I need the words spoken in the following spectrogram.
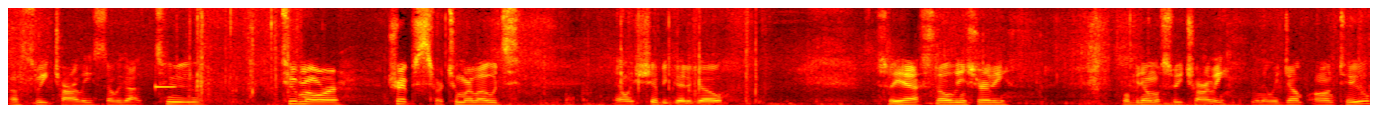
of Sweet Charlie. So we got two, two more trips or two more loads and we should be good to go. So yeah, slowly and surely we'll be done with Sweet Charlie. And then we jump onto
